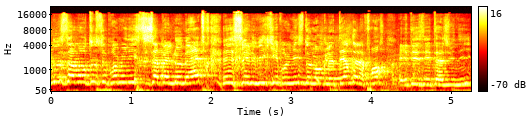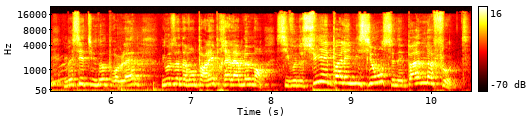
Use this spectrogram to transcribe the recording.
Nous avons tous ce Premier ministre qui s'appelle le Maître et c'est lui qui est Premier ministre de l'Angleterre, de la France et des États-Unis. Mais c'est un autre problème. Nous en avons parlé préalablement. Si vous ne suivez pas l'émission, ce n'est pas de ma faute.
